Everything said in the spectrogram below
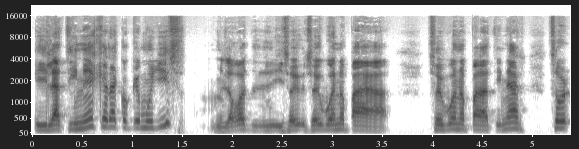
y latiné que era Coque Muñiz luego y soy, soy bueno para soy bueno para atinar. Sobre,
